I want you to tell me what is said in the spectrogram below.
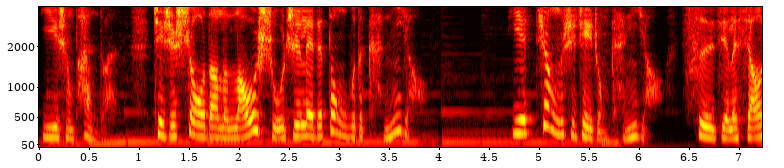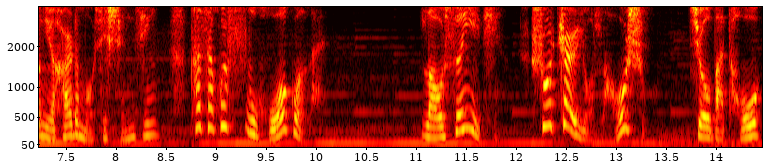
医生判断这是受到了老鼠之类的动物的啃咬，也正是这种啃咬刺激了小女孩的某些神经，她才会复活过来。老孙一听说这儿有老鼠，就把头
